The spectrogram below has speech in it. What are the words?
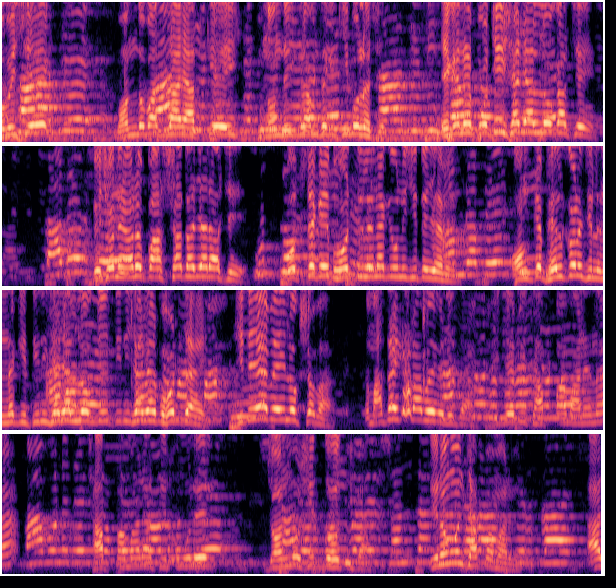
অভিষেক বন্দ্যোপাধ্যায় আজকে এই নন্দীগ্রাম থেকে কি বলেছে? এখানে পঁচিশ হাজার লোক আছে। পেছনে আরও পাঁচ সাত হাজার আছে। প্রত্যেকেই ভোট দিলে নাকি উনি জিতে যাবেন? অঙ্কে ফেল করেছিলেন নাকি? তিরিশ হাজার লোক যদি তিরিশ হাজার ভোট দেয়, জিতে যাবে এই লোকসভা। মাথায় খারাপ হয়ে গেছে তার। বিজেপি ছাপ্পা মানে না ছাপ্পা মারা তৃণমূলের জন্মসিদ্ধ অধিকার তৃণমূল ছাপ্পা মারবে। আর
